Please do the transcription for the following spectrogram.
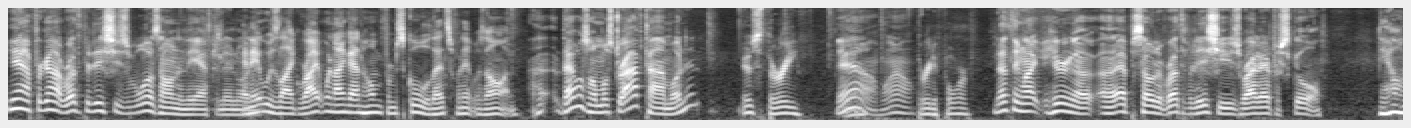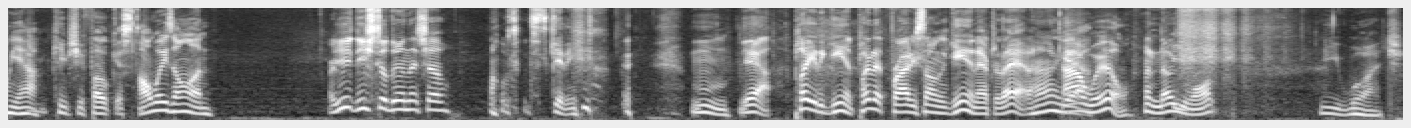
Yeah, I forgot. Rutherford Issues was on in the afternoon. Wasn't And it was like right when I got home from school, that's when it was on. Uh, that was almost drive time, wasn't it? It was three. Yeah. Wow. Three to four. Nothing like hearing a, a episode of Rutherford Issues right after school. Oh yeah, Keeps you focused. always on. Are you you still doing that show? Oh, just kidding. mm, yeah. Play it again. Play that Friday song again after that, huh? Yeah. I will. no, you won't. You watch.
